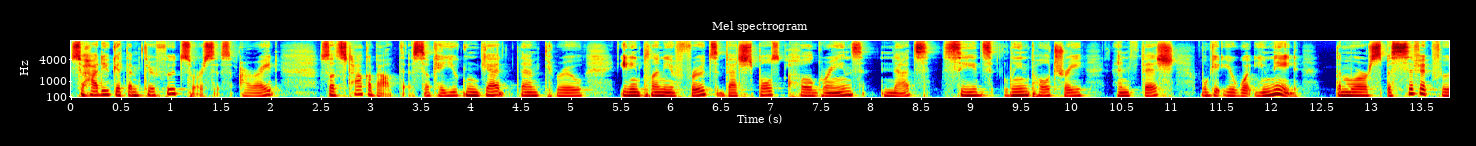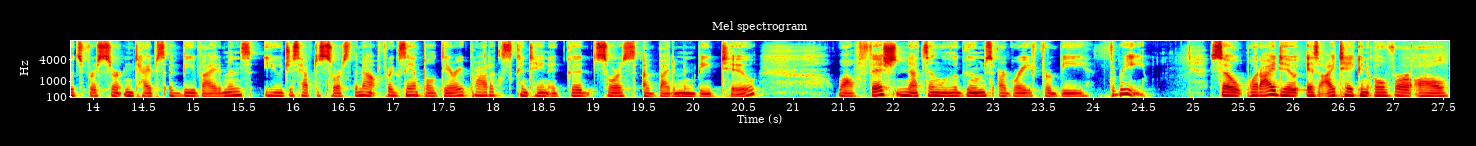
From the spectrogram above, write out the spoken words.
So, how do you get them through food sources? All right. So, let's talk about this. Okay. You can get them through eating plenty of fruits, vegetables, whole grains, nuts, seeds, lean poultry, and fish will get you what you need. The more specific foods for certain types of B vitamins, you just have to source them out. For example, dairy products contain a good source of vitamin B2, while fish, nuts, and legumes are great for B3. So, what I do is I take an overall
